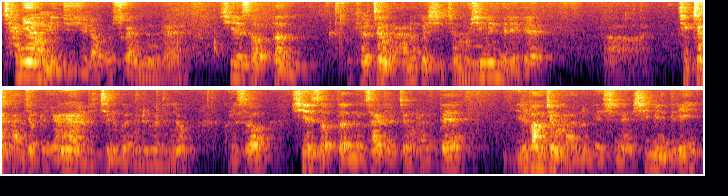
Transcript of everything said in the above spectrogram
참여 민주주의라고 볼 수가 있는데 시에서 어떤 결정을 하는 것이 전부 시민들에게 어, 직접 간접으로 영향을 미치는 것들이거든요. 그래서 시에서 어떤 의사결정을 할 때 일방적으로 하는 대신에 시민들이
